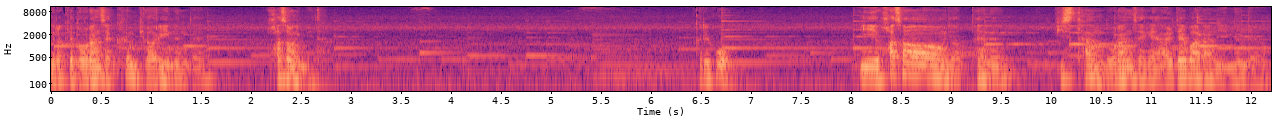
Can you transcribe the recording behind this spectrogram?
이렇게 노란색 큰 별이 있는데 화성입니다. 그리고 이 화성 옆에는 비슷한 노란색의 알데바란이 있는데요.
